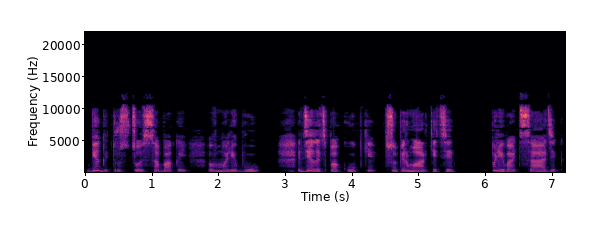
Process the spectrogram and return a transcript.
бегать трусцой с собакой в Малибу, делать покупки в супермаркете, поливать садик,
